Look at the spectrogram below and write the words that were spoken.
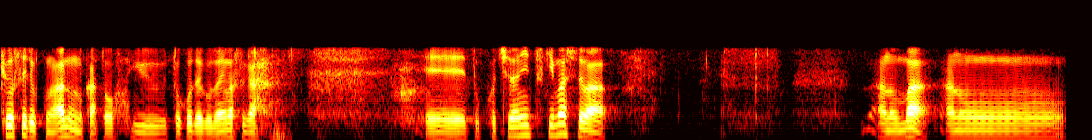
強制力があるのかというところでございますが、えーとこちらにつきましては、あのまああの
